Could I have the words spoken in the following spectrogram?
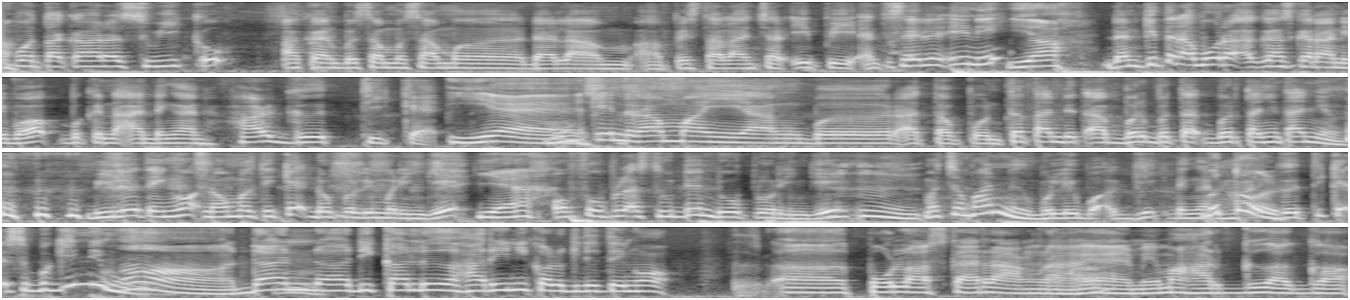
Ataupun Takahara Suiko akan bersama-sama dalam uh, Pesta Lancar EP Antecedent ini. Ya. Dan kita nak borakkan sekarang ni Bob berkenaan dengan harga tiket. Yes. Mungkin ramai yang ber ataupun tertanda uh, ber, ber, bertanya-tanya. Bila tengok normal tiket RM25, Ya. offer pula student RM20. Mm-mm. Macam mana boleh buat gig dengan Betul. harga tiket sebegini mu? Ha, dan hmm. uh, di kala hari ni kalau kita tengok uh, pola sekarang lah kan memang harga agak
